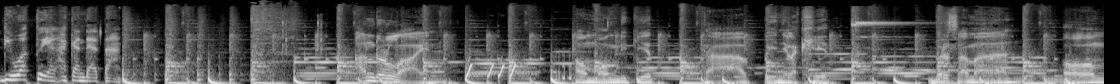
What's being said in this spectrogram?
di waktu yang akan datang. Underline. Omong dikit tapi nyelekit. Bersama Om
